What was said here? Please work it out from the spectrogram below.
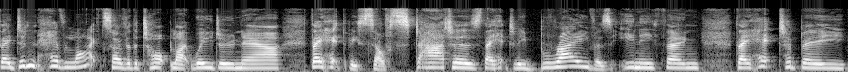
they didn't have lights over the top like we do now. They had to be self starters. They had to be brave as anything. They had to be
